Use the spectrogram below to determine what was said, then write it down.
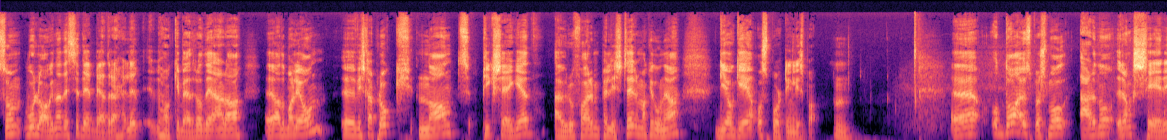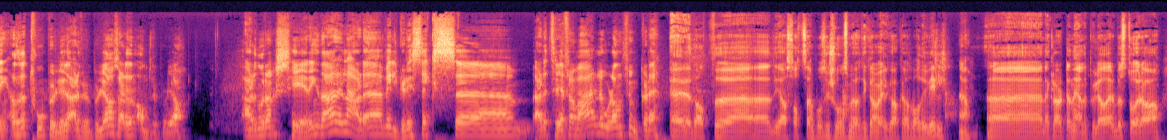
som, hvor lagene er desidert bedre, eller har ikke bedre, og det er da Adamalion, eh, Wisla Plock, Nant, Pik Skjeged, Eurofarm Pelister, Makedonia, GHG og Sporting Lisboa. Eh, og da er jo spørsmål, er det noe rangering Altså det er to puljer, det er Elverum-pulja, og så er det den andre pulja. Er det noe rangering der, eller er det, velger de seks uh, Er det tre fra hver, eller hvordan funker det? Jeg er redd at uh, de har satt seg i en posisjon som gjør at de kan velge akkurat hva de vil. Ja. Eh, det er klart Den ene pulja der består av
